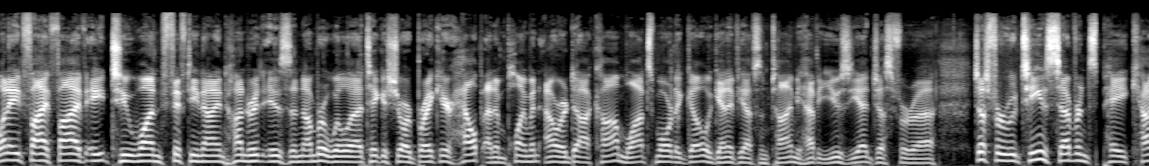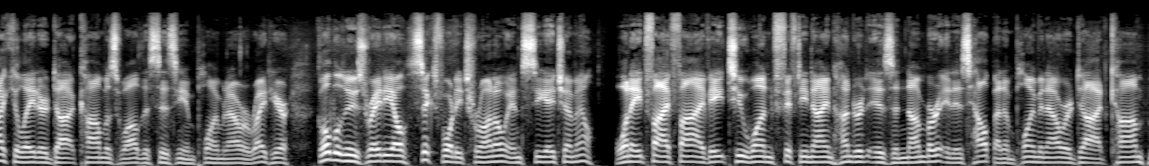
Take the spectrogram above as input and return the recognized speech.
1 821 5900 is the number. We'll uh, take a short break here. Help at employmenthour.com. Lots more to go. Again, if you have some time, you haven't used yet, just for uh, just for routine, severancepaycalculator.com as well. This is the Employment Hour right here. Global News Radio, 640 Toronto and CHML. 1 821 5900 is the number. It is help at employmenthour.com.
